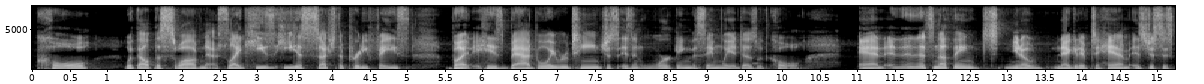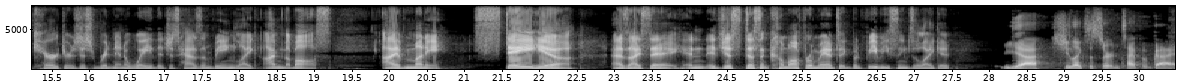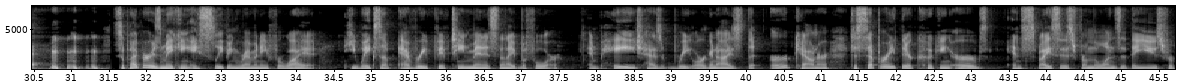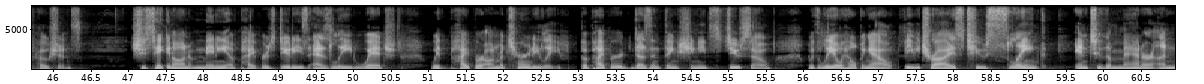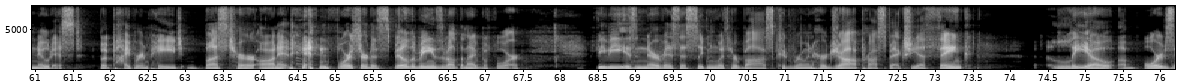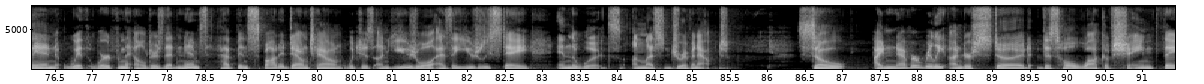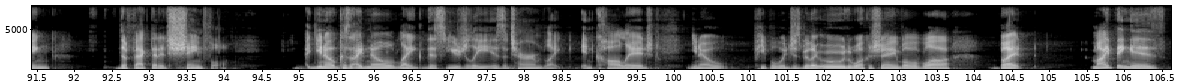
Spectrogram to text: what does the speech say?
Cole without the suaveness. Like he's he has such the pretty face, but his bad boy routine just isn't working the same way it does with Cole. And, and it's nothing, you know, negative to him. It's just his character is just written in a way that just has him being like, I'm the boss. I have money. Stay here, as I say. And it just doesn't come off romantic, but Phoebe seems to like it. Yeah, she likes a certain type of guy. so Piper is making a sleeping remedy for Wyatt. He wakes up every 15 minutes the night before, and Paige has reorganized the herb counter to separate their cooking herbs and spices from the ones that they use for potions. She's taken on many of Piper's duties as lead witch, with Piper on maternity leave, but Piper doesn't think she needs to do so. With Leo helping out, Phoebe tries to slink into the manor unnoticed but Piper and Paige bust her on it and force her to spill the beans about the night before. Phoebe is nervous that sleeping with her boss could ruin her job prospects. You think? Leo orbs in with word from the elders that nymphs have been spotted downtown, which is unusual as they usually stay in the woods unless driven out. So I never really understood this whole walk of shame thing, the fact that it's shameful. You know, because I know like this usually is a term like in college, you know, people would just be like, oh, the walk of shame, blah, blah, blah. But my thing is,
